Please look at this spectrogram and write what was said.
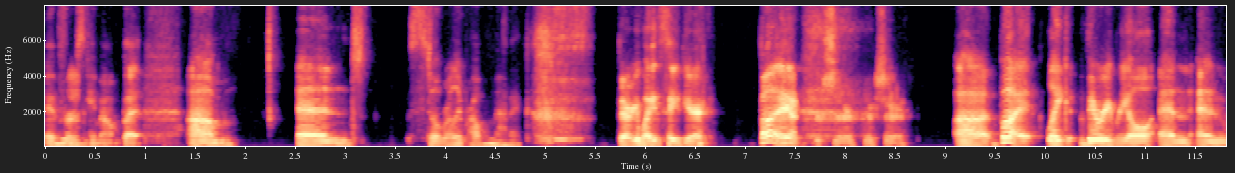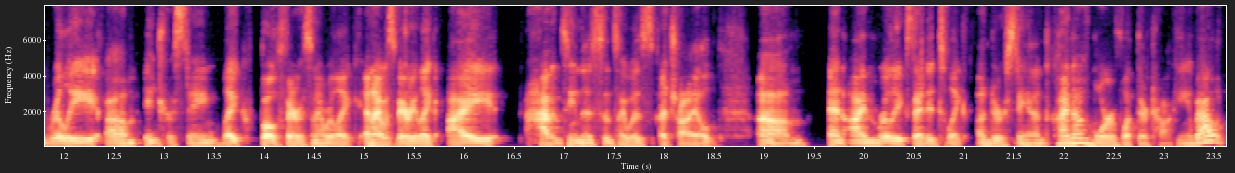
it mm-hmm. first came out, but um, and still really problematic. very white savior, but yeah, for sure, for sure. Uh, but like very real and and really um interesting. Like both Ferris and I were like, and I was very like, I haven't seen this since I was a child. Um, and I'm really excited to like understand kind of more of what they're talking about.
